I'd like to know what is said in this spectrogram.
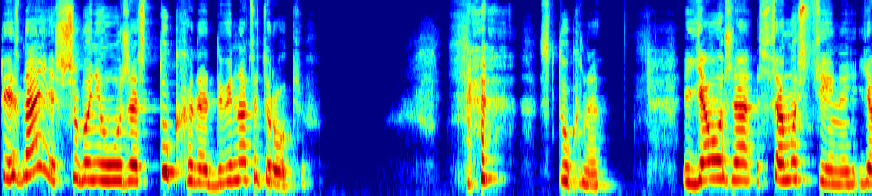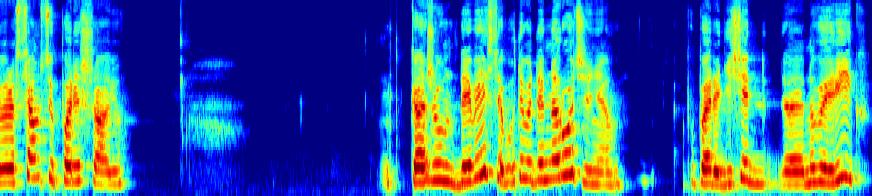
ти знаєш, що мені вже стукне 12 років? Стукне. Я вже самостійний, я вже сам все порішаю. Кажу, дивися, бо в тебе день народження попереді, ще е, Новий рік.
